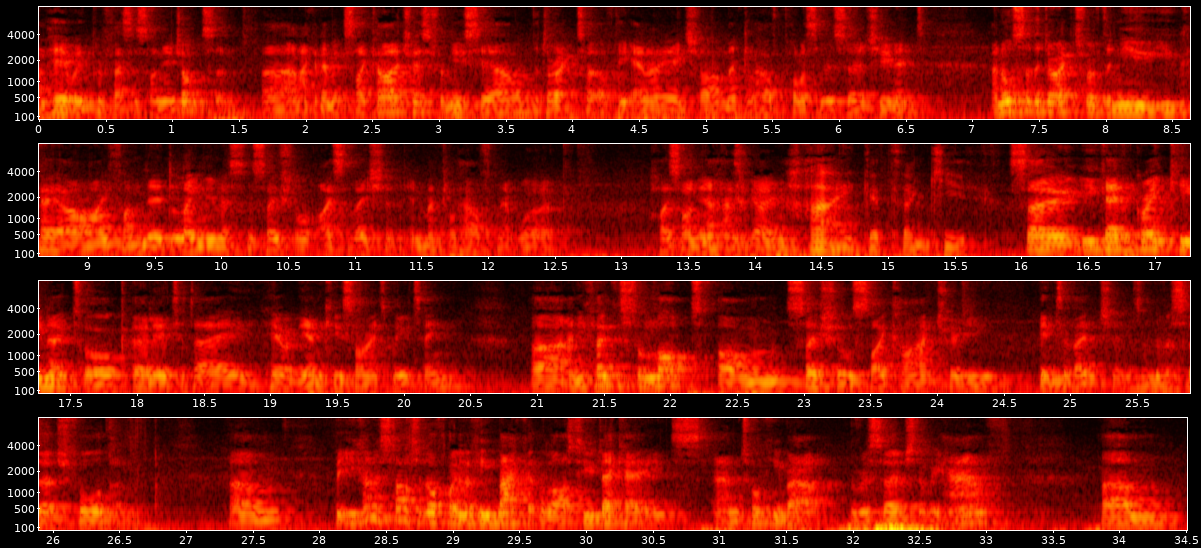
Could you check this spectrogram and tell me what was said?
I'm here with Professor Sonia Johnson, uh, an academic psychiatrist from UCL, the director of the NIHR Mental Health Policy Research Unit, and also the director of the new UKRI funded Loneliness and Social Isolation in Mental Health Network. Hi Sonia, how's it going? Hi, good, thank you. So, you gave a great keynote talk earlier today here at the MQ Science meeting, uh, and you focused a lot on social psychiatry interventions and the research for them. Um, but you kind of started off by looking back at the last few decades and talking about the research that we have. Um,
